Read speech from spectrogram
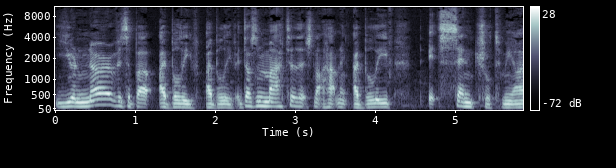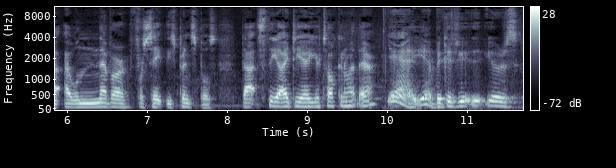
Your nerve is about, I believe, I believe. It doesn't matter that it's not happening. I believe it's central to me. I, I, will never forsake these principles. That's the idea you're talking about there? Yeah, yeah, because you, yours,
